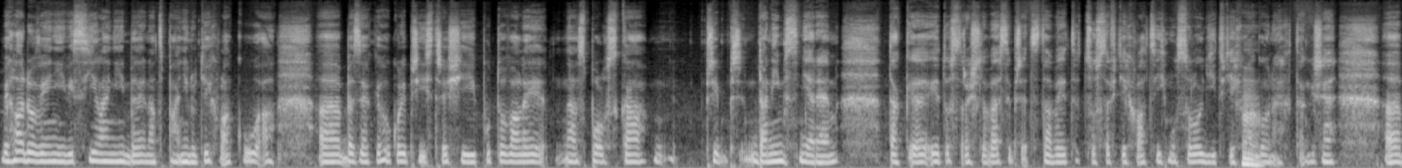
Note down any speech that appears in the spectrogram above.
vyhladovění, vysílení, byli nadspáni do těch vlaků a bez jakéhokoliv přístřeší putovali z Polska při, při daným směrem, tak eh, je to strašlivé si představit, co se v těch vlacích muselo dít v těch hmm. vagonech. Takže eh,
